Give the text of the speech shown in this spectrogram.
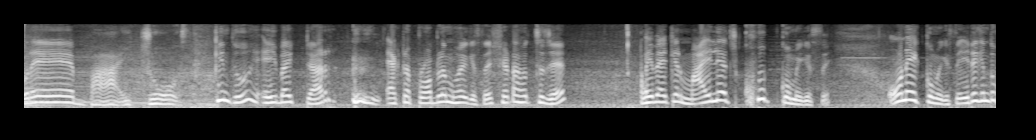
ওরে ভাই, জোস। কিন্তু এই বাইকটার একটা প্রবলেম হয়ে গেছে। সেটা হচ্ছে যে, এই বাইকের মাইলেজ খুব কমে গেছে। অনেক কমে গেছে। এটা কিন্তু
